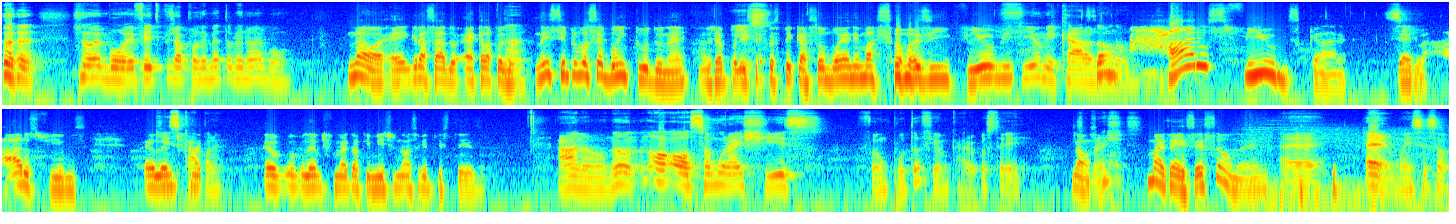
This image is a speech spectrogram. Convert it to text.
não é bom. É feito pro japonês, mas também não é bom. Não, é engraçado, é aquela coisa, Ah. nem sempre você é bom em tudo, né? O japonês Isso. sempre explicar, sou bom em animação, mas em filme. Filme, cara, São não, não. raros filmes, cara. Sério, raros filmes. Eu Que lembro, escapa, né? Eu, lembro de Fullmetal Alchemist, nossa, que tristeza. Ah, não. Não, não ó, ó, Samurai X foi um puta filme, cara. Eu gostei. Não, X. mas é exceção, né? É. É, uma exceção.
